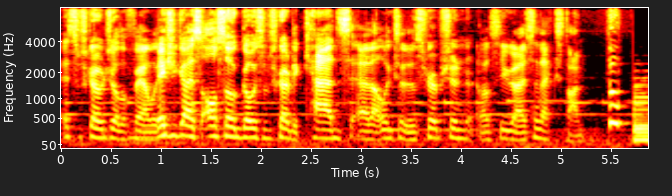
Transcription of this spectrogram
and subscribe to the family. Make sure you guys also go subscribe to Katz, and that link's in the description. And I'll see you guys next time. Boop!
